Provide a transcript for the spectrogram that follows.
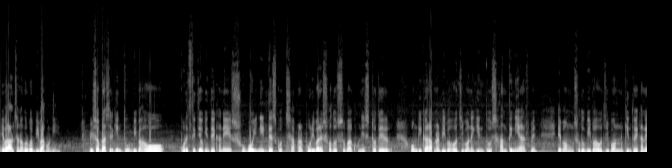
এবার আলোচনা করব বিবাহ নিয়ে। বৃষভ রাশির কিন্তু বিবাহ পরিস্থিতিও কিন্তু এখানে শুভই নির্দেশ করছে। আপনার পরিবারের সদস্য বা ঘনিষ্ঠদের অঙ্গীকার আপনার বিবাহ জীবনে কিন্তু শান্তি নিয়ে আসবে এবং শুধু বিবাহ জীবন কিন্তু এখানে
